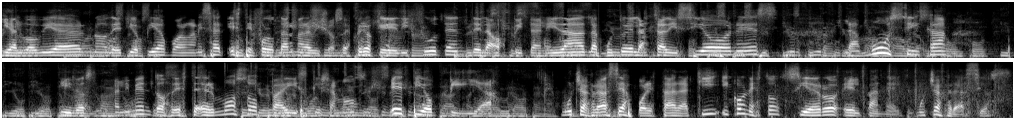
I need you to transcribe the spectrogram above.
y al gobierno de Etiopía por organizar este foro tan maravilloso. Espero que disfruten de la hospitalidad, la cultura y las tradiciones, la música y los alimentos de este hermoso país que llamamos Etiopía. Muchas gracias por estar aquí y con esto cierro el panel. Muchas gracias.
